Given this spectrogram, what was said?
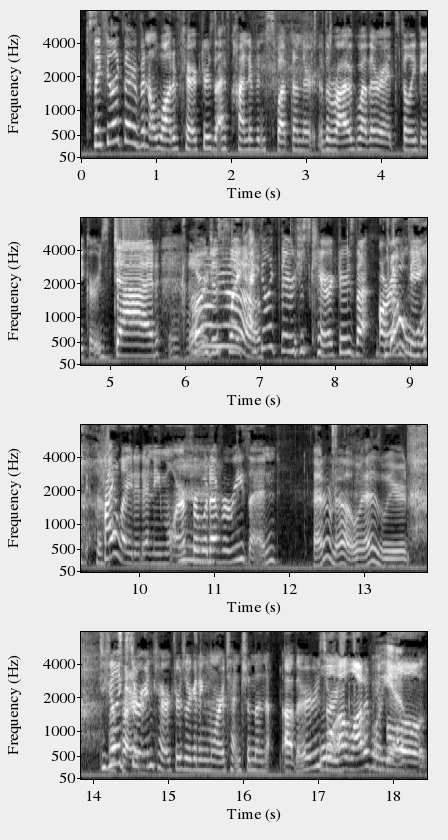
Because I feel like there have been a lot of characters that have kind of been swept under the rug, whether it's Billy Baker's dad mm-hmm. or Oh, just like. I feel like they're just characters that aren't No. being highlighted anymore for whatever reason. I don't know. That is weird. Do you feel That's like hard. certain characters are getting more attention than others? Well, or a lot of people, Well,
